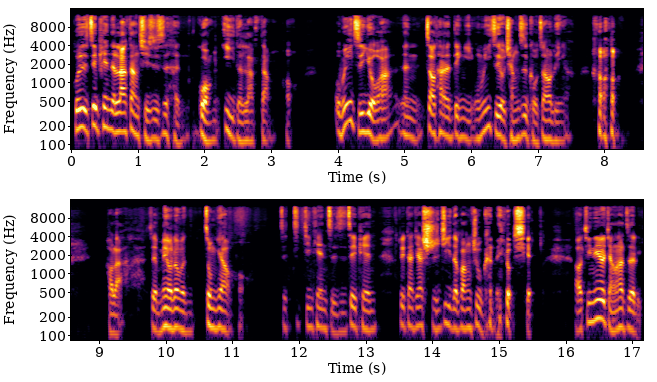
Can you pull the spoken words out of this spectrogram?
或者这篇的 lock down 其实是很广义的 lock down 哦。我们一直有啊，嗯，照他的定义，我们一直有强制口罩令啊。好啦，这没有那么重要哦。这今天只是这篇对大家实际的帮助可能有限。好，今天就讲到这里。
